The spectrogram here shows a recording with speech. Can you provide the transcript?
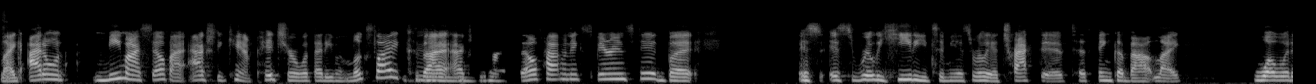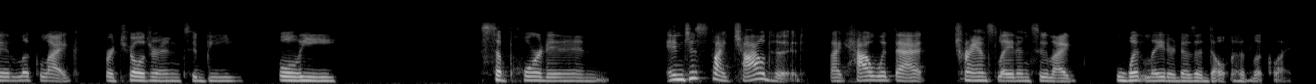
Like, I don't, me myself, I actually can't picture what that even looks like because mm. I actually myself haven't experienced it, but it's it's really heady to me. It's really attractive to think about like what would it look like for children to be fully supported in in just like childhood like how would that translate into like what later does adulthood look like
